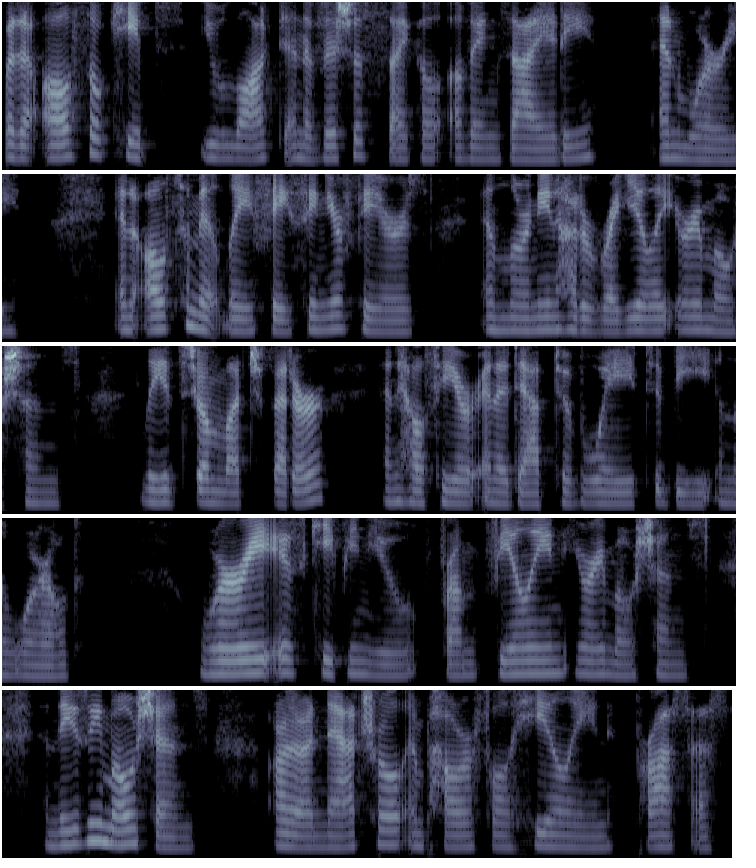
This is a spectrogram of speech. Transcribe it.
but it also keeps you locked in a vicious cycle of anxiety and worry. And ultimately, facing your fears and learning how to regulate your emotions leads to a much better and healthier and adaptive way to be in the world. Worry is keeping you from feeling your emotions, and these emotions are a natural and powerful healing process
